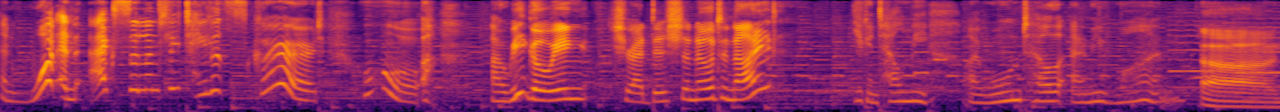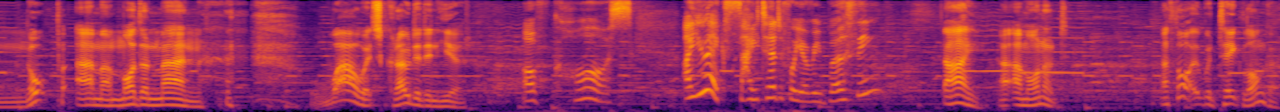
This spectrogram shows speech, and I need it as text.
And what an excellently tailored skirt! Oh, are we going traditional tonight? You can tell me. I won't tell anyone. Uh, nope, I'm a modern man. wow, it's crowded in here. Of course. Are you excited for your rebirthing? Aye, I- I'm honoured. I thought it would take longer.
